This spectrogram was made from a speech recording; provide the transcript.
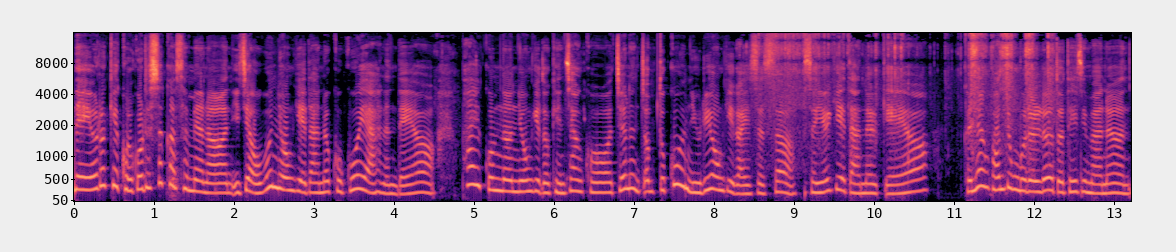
네, 이렇게 골고루 섞었으면은 이제 오븐 용기에다 넣고 구워야 하는데요. 파이 굽는 용기도 괜찮고 저는 좀 두꺼운 유리 용기가 있어서 그래서 여기에다 넣을게요. 그냥 반죽물을 넣어도 되지만은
